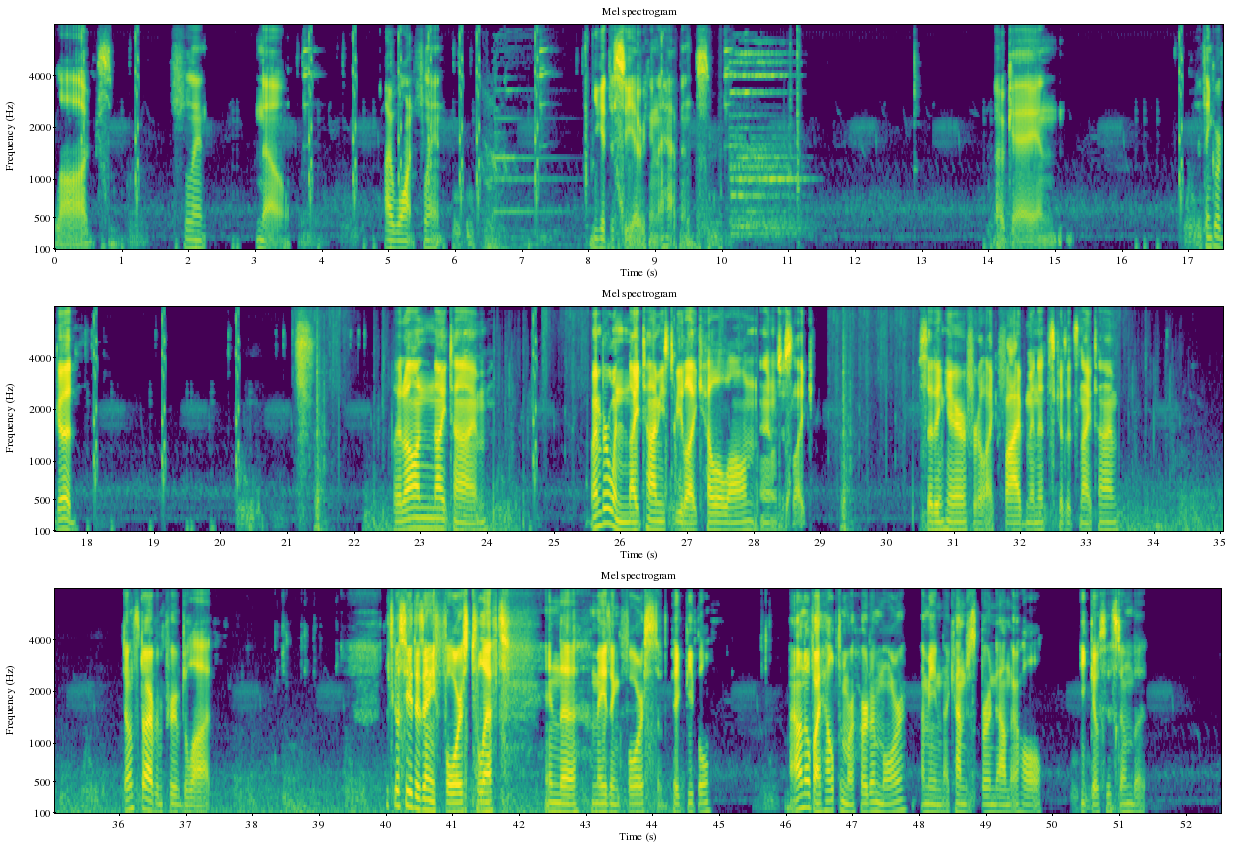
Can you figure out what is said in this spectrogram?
Logs. Flint. No. I want flint. You get to see everything that happens. Okay, and I think we're good. But on nighttime. Remember when nighttime used to be like hella long and it was just like sitting here for like five minutes because it's nighttime? Don't Starve improved a lot. Let's go see if there's any forest left in the amazing forest of the pig people. I don't know if I helped them or hurt them more. I mean, I kind of just burned down their whole ecosystem, but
